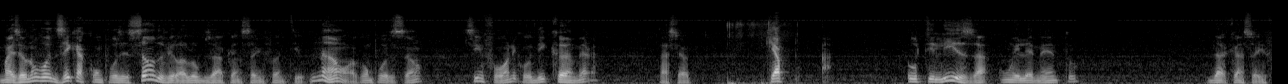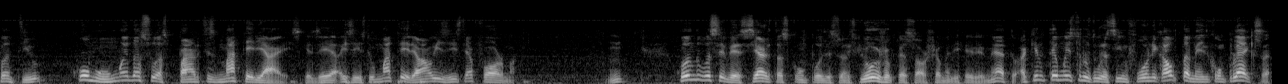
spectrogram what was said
Mas eu não vou dizer que a composição do Vila Lobos é uma canção infantil. Não, a composição sinfônico de câmera, tá certo? que a, a, utiliza um elemento da canção infantil como uma das suas partes materiais. Quer dizer, existe o material existe a forma. Hum? Quando você vê certas composições que hoje o pessoal chama de heavy metal, aquilo tem uma estrutura sinfônica altamente complexa,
